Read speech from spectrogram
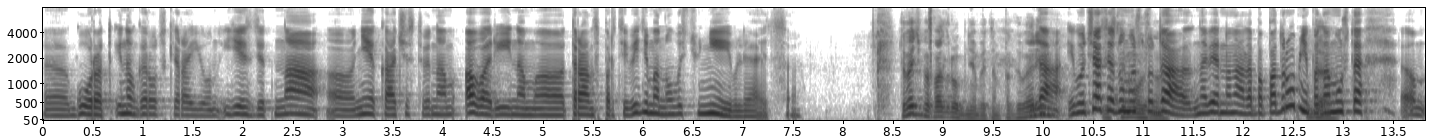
э, город и Новгородский район ездит на э, некачественном аварийном э, транспорте, видимо, новостью не является. Давайте поподробнее об этом поговорим. Да, и вот сейчас я думаю, можно. что да, наверное, надо поподробнее, да. потому что э,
